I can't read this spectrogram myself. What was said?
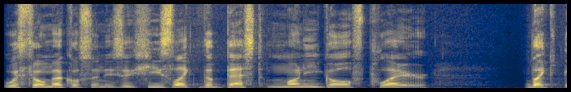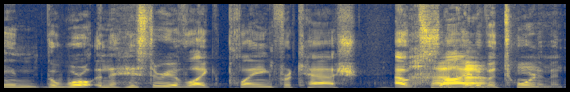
with Phil Mickelson is that he's like the best money golf player, like in the world, in the history of like playing for cash outside of a tournament.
